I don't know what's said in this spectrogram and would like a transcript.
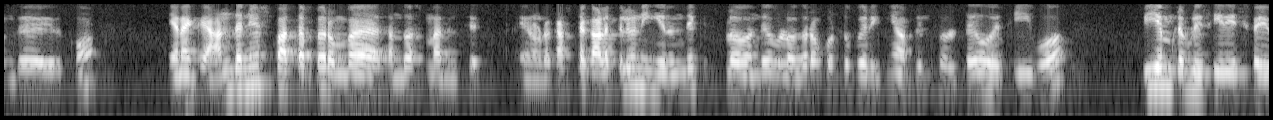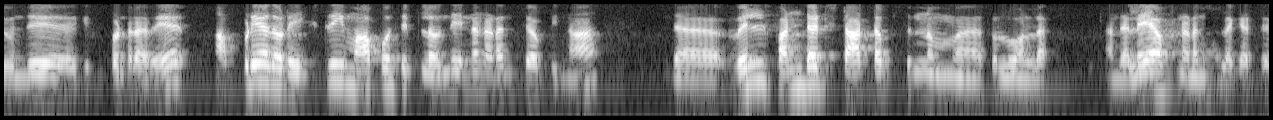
வந்து இருக்கும். எனக்கு அந்த நியூஸ் பார்த்தப்ப ரொம்ப சந்தோஷமா இருந்துச்சு. என்னோட கஷ்ட காலத்திலும் நீங்க இருந்து கிஃப்ட்ல வந்து இவ்வளவு தூரம் கொண்டு போயிருக்கீங்க அப்படின்னு சொல்லிட்டு ஒரு சிஓ பிஎம்டபிள்யூ சீரிஸ் ஃபைவ் வந்து கிஃப்ட் பண்றாரு. அப்படியே அதோட எக்ஸ்ட்ரீம் ஆப்போசிட்ல வந்து என்ன நடந்துச்சு அப்படின்னா இந்த வெல் ஃபண்டட் ஸ்டார்ட் அப்ஸ் நம்ம சொல்லுவோம்ல அந்த லே ஆஃப் நடந்துச்சுல கேட்டு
